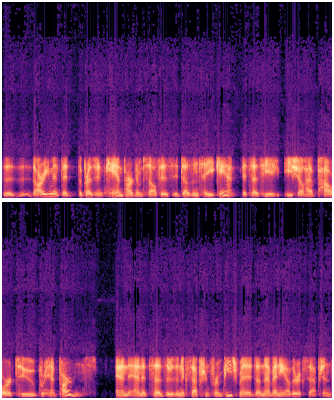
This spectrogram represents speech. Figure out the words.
the, the argument that the president can pardon himself is it doesn't say he can't. It says he he shall have power to grant pardons. And and it says there's an exception for impeachment. It doesn't have any other exceptions.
